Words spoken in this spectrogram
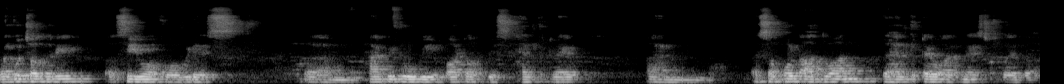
Raghu Chaudhary, CEO of Ovides. Um, happy to be a part of this health drive and I support Adwan, the health drive organized by the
